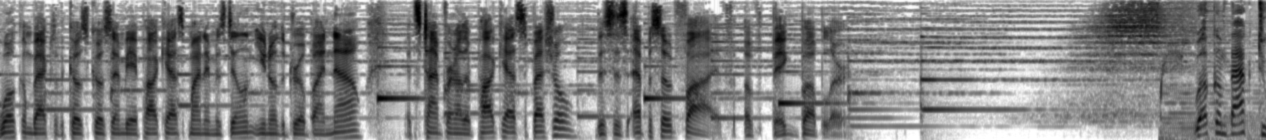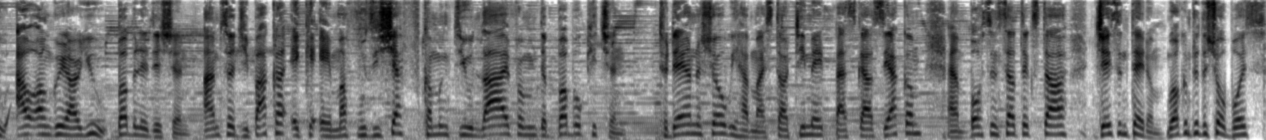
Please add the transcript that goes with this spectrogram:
Welcome back to the Coast to Coast NBA podcast. My name is Dylan. You know the drill by now. It's time for another podcast special. This is episode five of Big Bubbler. Welcome back to How Hungry Are You Bubble Edition. I'm Serge Ibaka, aka Mafuzi Chef, coming to you live from the Bubble Kitchen. Today on the show, we have my star teammate Pascal Siakam and Boston Celtics star Jayson Tatum. Welcome to the show, boys.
